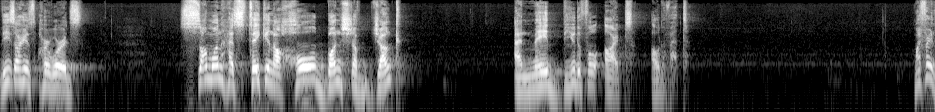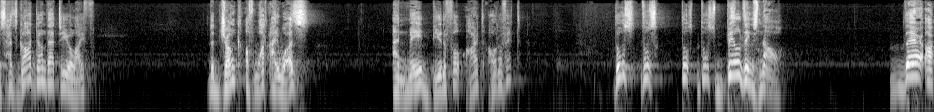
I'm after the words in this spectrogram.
these are his, her words. Someone has taken a whole bunch of junk and made beautiful art out of it. My friends, has God done that to your life? The junk of what I was and made beautiful art out of it? Those, those, those, those buildings now, there are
